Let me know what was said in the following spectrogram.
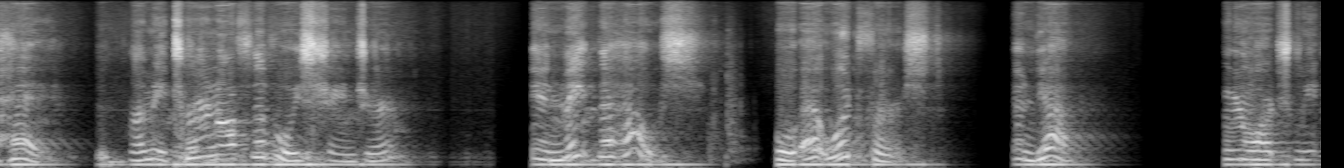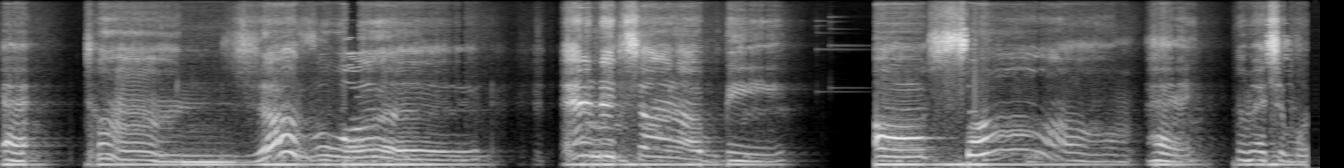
Hey, let me turn off the voice changer and make the house. Well, at wood first. And yeah, you can watch me at tons of wood. And it's gonna be awesome. Hey, I'm messing with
